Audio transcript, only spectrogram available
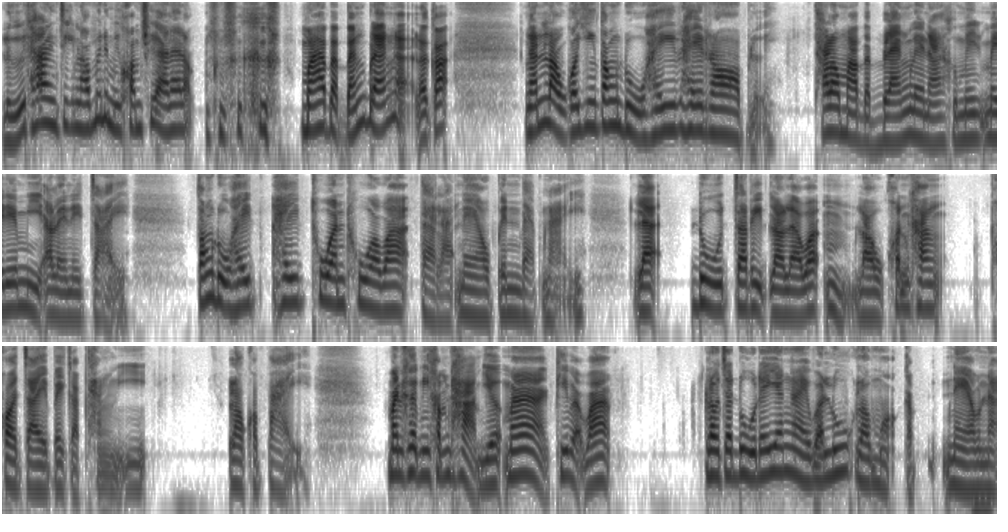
หรือถ้าจริงๆเราไม่ได้มีความเชื่ออะไรหรอกคือมาแบบแบงแบงอะแล้วก็งั้นเราก็ยิ่งต้องดูให้ให้รอบเลย ถ้าเรามาแบบแบงเลยนะ คือไม่ไม่ได้มีอะไรในใจ ต้องดูให้ให้ทวนทั่วว่า แต่ละแนวเป็นแบบไหน และดูจริตเราแล้วว่า อืม เราค่อนข้างพอใจไปกับทางนี้ เราก็ไป มันเคยมีคำถามเยอะมากที่แบบว่า เราจะดูได้ยังไงว่าลูกเราเหมาะกับแนวไหน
